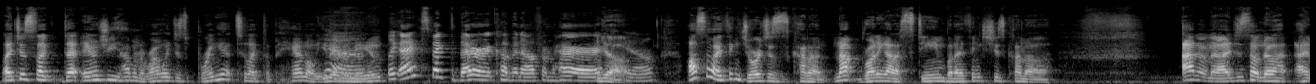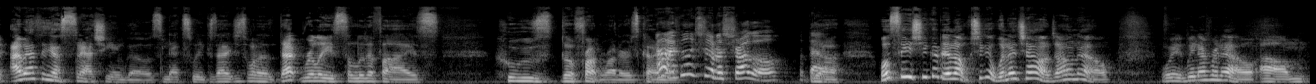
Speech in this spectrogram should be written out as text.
like just like that energy you have on the runway. Just bring it to like the panel. You know what I mean? Like I expect better coming out from her. Yeah. You know. Also, I think Jorgeous is kind of not running out of steam, but I think she's kind of. I don't know. I just don't know. I I have to see how Snatch Game goes next week because I just want to. That really solidifies who's the front runners. Kind of. I feel like she's gonna struggle with that. Yeah, we'll see. She could end up. She could win a challenge. I don't know. We we never know. Um,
